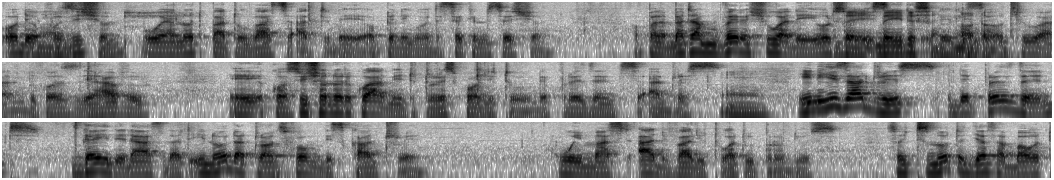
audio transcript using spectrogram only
or the Mm. opposition were not part of us at the opening of the second session. But I'm very sure they also They- listen, they listen, no listen doubt. too, and because they have a, a constitutional requirement to respond to the president's address. Mm. In his address, the president guided us that in order to transform this country, we must add value to what we produce. So it's not just about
